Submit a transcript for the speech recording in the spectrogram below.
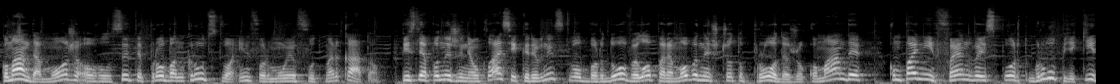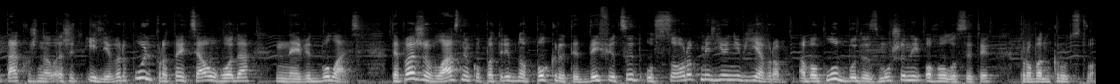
Команда може оголосити про банкрутство, інформує Футмеркато. Після пониження у класі керівництво Бордо вело перемовини щодо продажу команди компанії Fenway Sport Group, які також належить і Ліверпуль, проте ця угода не відбулась. Тепер же власнику потрібно покрити дефіцит у 40 мільйонів євро, або клуб буде змушений оголосити про банкрутство.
